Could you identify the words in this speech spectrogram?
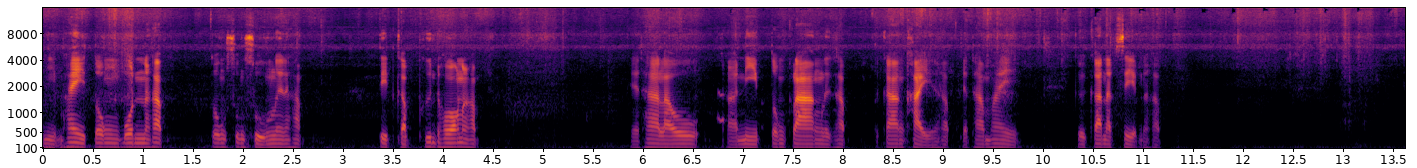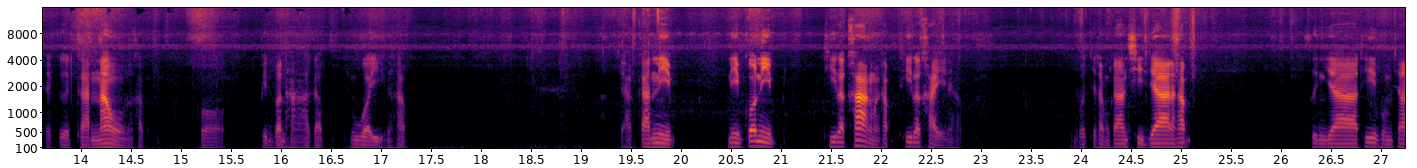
หนีบให้ตรงบนนะครับ ตรงสูงๆเลยนะครับ ติดกับพื้นท้องนะครับ แต่ถ้าเราหนีบตรงกลางเลยครับกลางไข่นะครับ จะทำให้เกิดการอักเสบนะครับ จะเกิดการเน่านะครับ ก็เป็นปัญหากับวัวอีกนะครับ จากการหนีบหนีบก็หนีบทีละข้างนะครับ ทีละไข่นะครับผมก็จะทำการฉีดยานะครับ ซึ่งยาที่ผมใช้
